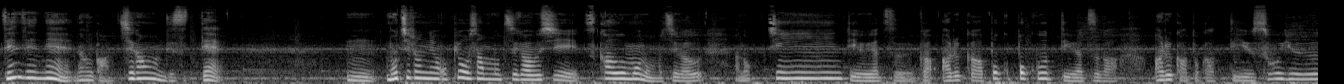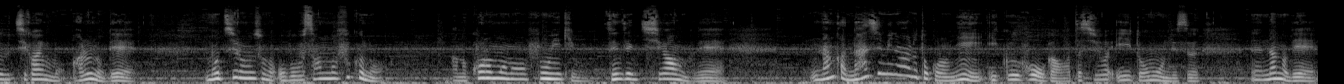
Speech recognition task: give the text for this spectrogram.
全然ねなんか違うんですって。うん、もちろんねお経さんも違うし使うものも違うあのチーンっていうやつがあるかポクポクっていうやつがあるかとかっていうそういう違いもあるのでもちろんそのお坊さんの服のあの衣の雰囲気も全然違うのでなんか馴染みのあるところに行く方が私はいいと思うんです。なので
